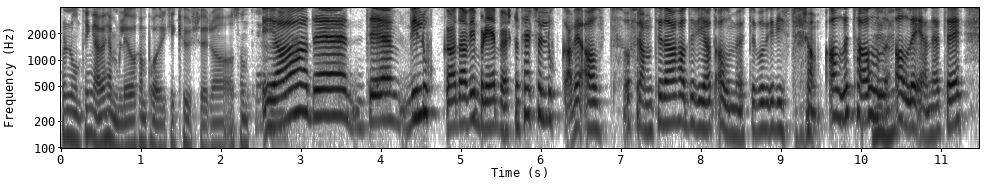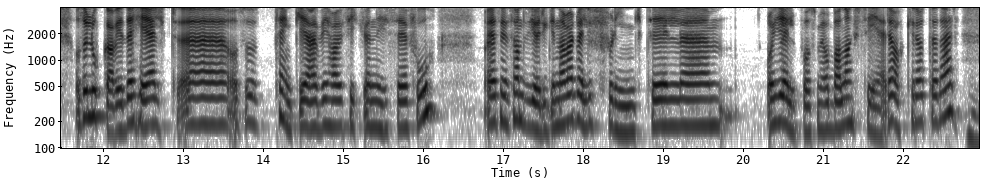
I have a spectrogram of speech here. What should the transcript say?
For noen ting er jo hemmelig og kan påvirke kurser og, og sånt. Ja, det, det, vi lukka da vi ble børsnotert, så lukka vi alt. Og fram til da hadde vi hatt allmøter hvor vi viste fram alle tall, mm -hmm. alle enheter. Og så lukka vi det helt. Eh, og så tenker jeg, vi har, fikk jo en ny CFO. Og jeg syns Hans Jørgen har vært veldig flink til eh, å hjelpe oss med å balansere akkurat det der. Mm.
